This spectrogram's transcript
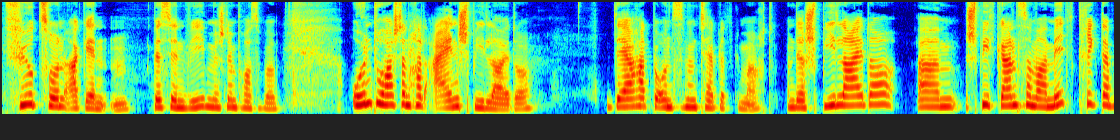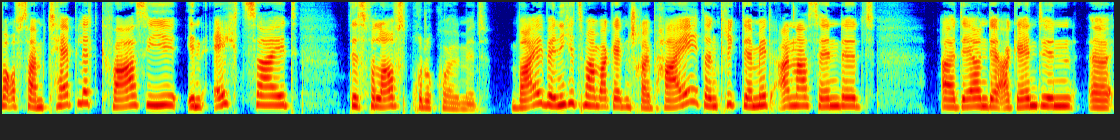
führt so einen Agenten. Bisschen wie Mission Impossible. Und du hast dann halt einen Spielleiter. Der hat bei uns mit dem Tablet gemacht. Und der Spielleiter ähm, spielt ganz normal mit, kriegt aber auf seinem Tablet quasi in Echtzeit das Verlaufsprotokoll mit. Weil, wenn ich jetzt mal dem Agenten schreibe, hi, dann kriegt er mit, Anna sendet äh, der und der Agentin äh,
